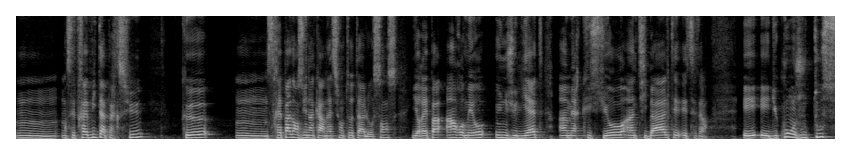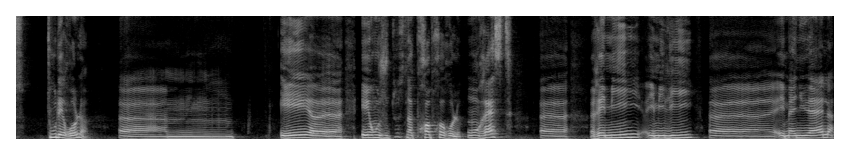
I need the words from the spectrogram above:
on, s'est très vite aperçu que on ne serait pas dans une incarnation totale, au sens, il n'y aurait pas un Roméo, une Juliette, un Mercutio, un Tybalt, etc. Et, du coup, on joue tous, tous les rôles. Euh, et, euh, et, on joue tous notre propre rôle. On reste euh, Rémi, Émilie, Emmanuel,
